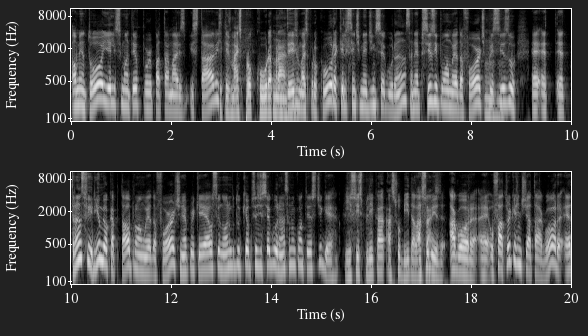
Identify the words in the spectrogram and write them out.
aumentou e ele se manteve por patamares estáveis. que teve mais procura para Teve mais procura, aquele sentimento de insegurança, né? Preciso ir para uma moeda forte, Uhum. preciso é, é, é, transferir o meu capital para uma moeda forte, né? Porque é o sinônimo do que eu preciso de segurança num contexto de guerra. Isso explica a subida lá a atrás. subida. Agora, é, o fator que a gente já está agora é,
